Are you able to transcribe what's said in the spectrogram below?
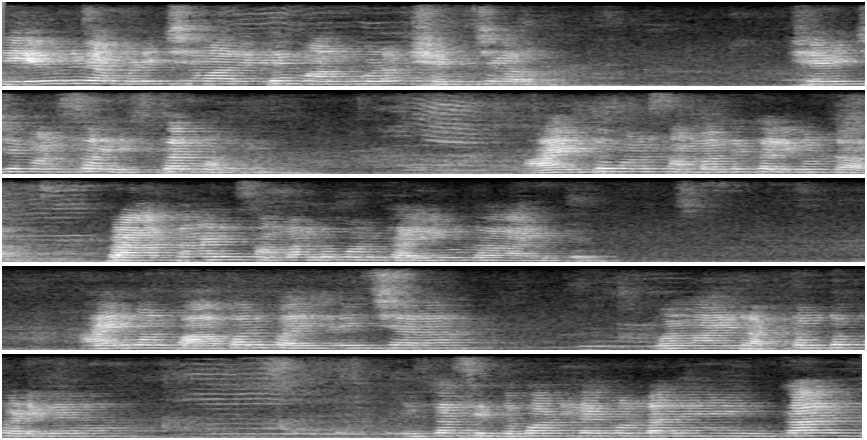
దేవుని వెంబడించిన వారైతే మనం కూడా క్షమించగలం. క్షమించే మనసు ఆయన ఇస్తారు మనకి. ఆయనతో మన సంబంధం కలిగి ఉండాలి. ప్రార్థన అనే సంబంధం మనం కలిగి ఉండాలి ఆయనతో. ఆయన మన పాపాలు పరిహరించారా? మనం ఆయన రక్తంతో కడిగారా? ఇంకా సిద్ధపాటు లేకుండానే ఇంకా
